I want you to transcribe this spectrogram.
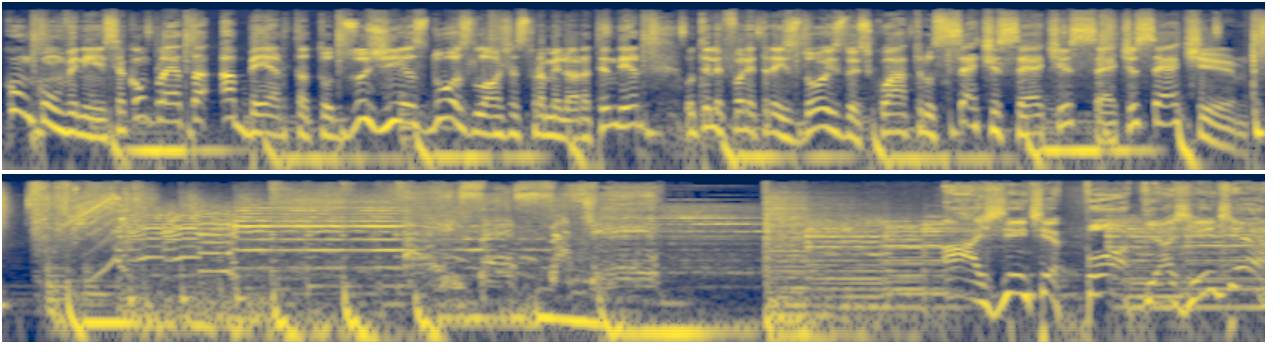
com conveniência completa, aberta todos os dias, duas lojas para melhor atender. O telefone é 3224 7777. A gente é pop, a gente é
